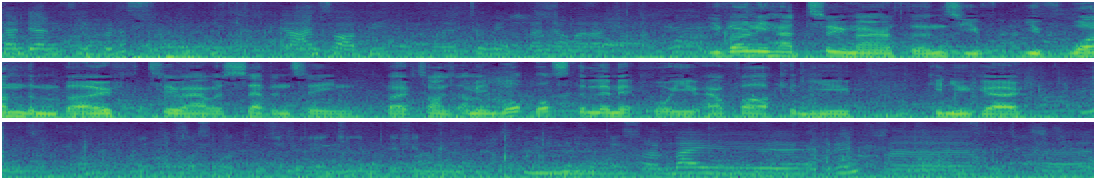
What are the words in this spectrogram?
London people. Yeah, I'm so happy to win London Marathon. You've only had two marathons. You've you've won them both. Two hours seventeen both times. I mean, what what's the limit for you? How far can you can you go? My uh, dream uh, uh,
